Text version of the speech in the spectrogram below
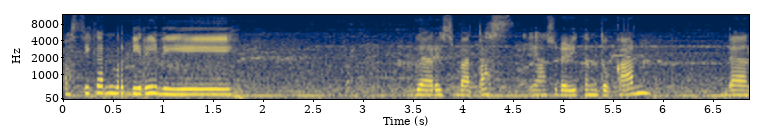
pastikan berdiri di garis batas yang sudah ditentukan dan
